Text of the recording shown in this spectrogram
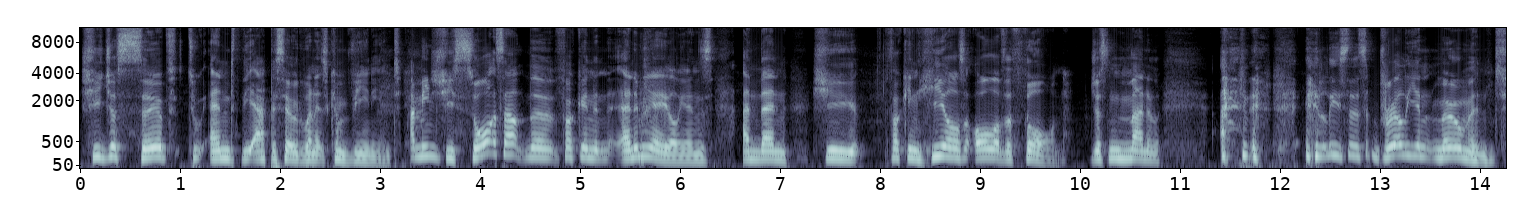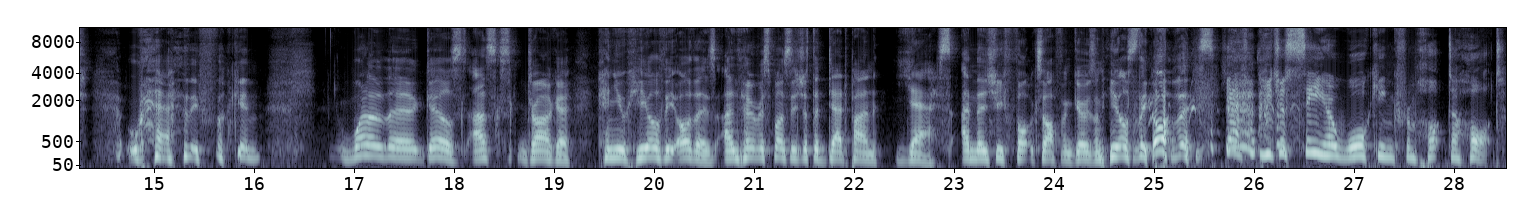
She just serves to end the episode when it's convenient. I mean- she sorts out the fucking enemy aliens, and then she fucking heals all of the thorn. Just it leads to this brilliant moment where they fucking. One of the girls asks Draga, Can you heal the others? And her response is just a deadpan, Yes. And then she fucks off and goes and heals the others. Yeah, you just see her walking from hot to hot.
